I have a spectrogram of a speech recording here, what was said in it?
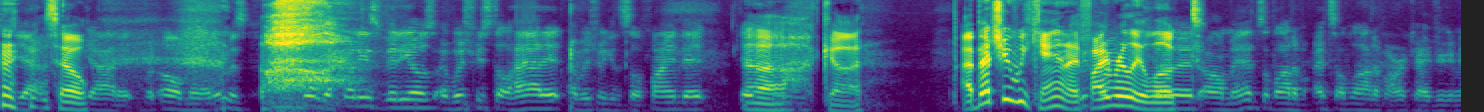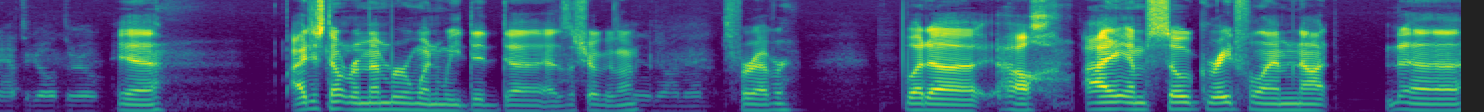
Yes, yeah, so got it. But oh man, it was one of the funniest videos. I wish we still had it. I wish we could still find it. It- Oh god. I bet you we can we if I really could. looked. Oh man, it's a lot of it's a lot of archive you're gonna have to go through. Yeah. I just don't remember when we did uh, as the show goes on. Neither do I, man. It's forever. But uh oh, I am so grateful I'm not uh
